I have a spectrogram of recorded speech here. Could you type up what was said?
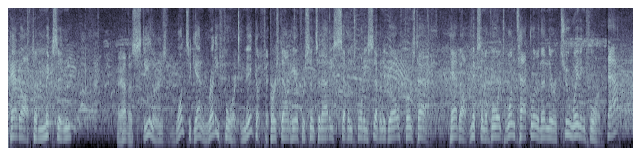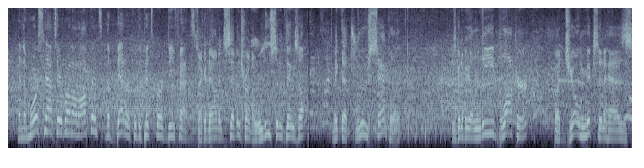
Handoff to Mixon. And the Steelers once again ready for it. Minkah fit. First down here for Cincinnati, 7.27 to go, first half. Handoff, Mixon avoids one tackler, and then there are two waiting for him. Snap, and the more snaps they run on offense, the better for the Pittsburgh defense. Second down and seven, trying to loosen things up, make that Drew sample is going to be a lead blocker. But Joe Mixon has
